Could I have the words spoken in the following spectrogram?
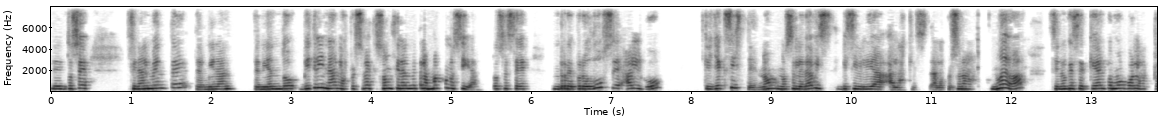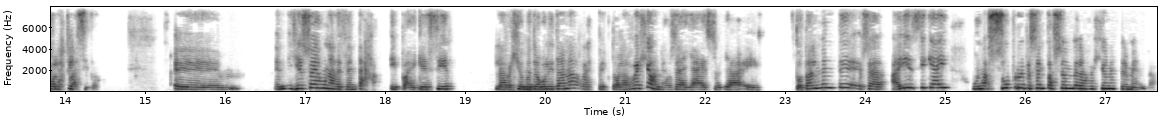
entonces finalmente terminan teniendo vitrina las personas que son finalmente las más conocidas. Entonces se reproduce algo que ya existe, ¿no? No se le da visibilidad a las, que, a las personas nuevas, sino que se quedan como con las, con las clásicas. Eh, y eso es una desventaja. Y hay que decir la región metropolitana respecto a las regiones, o sea, ya eso ya es totalmente, o sea, ahí sí que hay una subrepresentación de las regiones tremenda.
